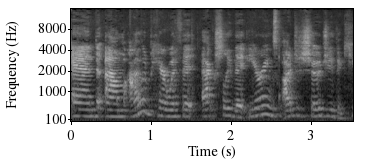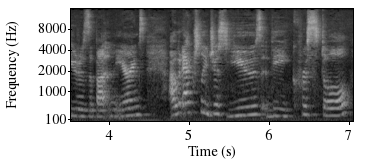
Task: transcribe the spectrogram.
And um, I would pair with it actually the earrings. I just showed you the cute as a button earrings. I would actually just use the crystal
